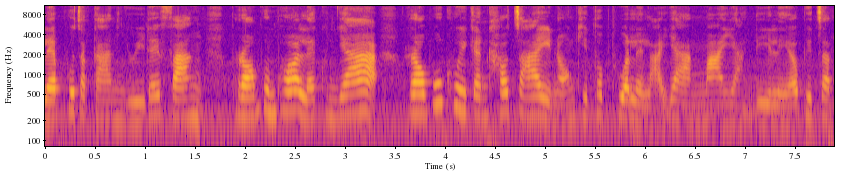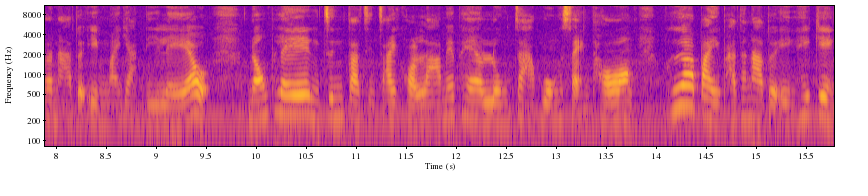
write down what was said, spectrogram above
และผู้จัดการยุ้ยได้ฟัง พร้อมคุณพ่อและคุณย่า เราพูดคุยกันเข้าใจ น้องคิดทบทวนหลาย ๆ อย่างมาอย่างดีแล้ว พิจารณาตัวเองมาอย่างดีแล้ว น้องเพลงจึงตัดสินใจขอลาแม่แพรลงจากวงแสงทองเพื่อไปพัฒนาตัวเองให้เก่ง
